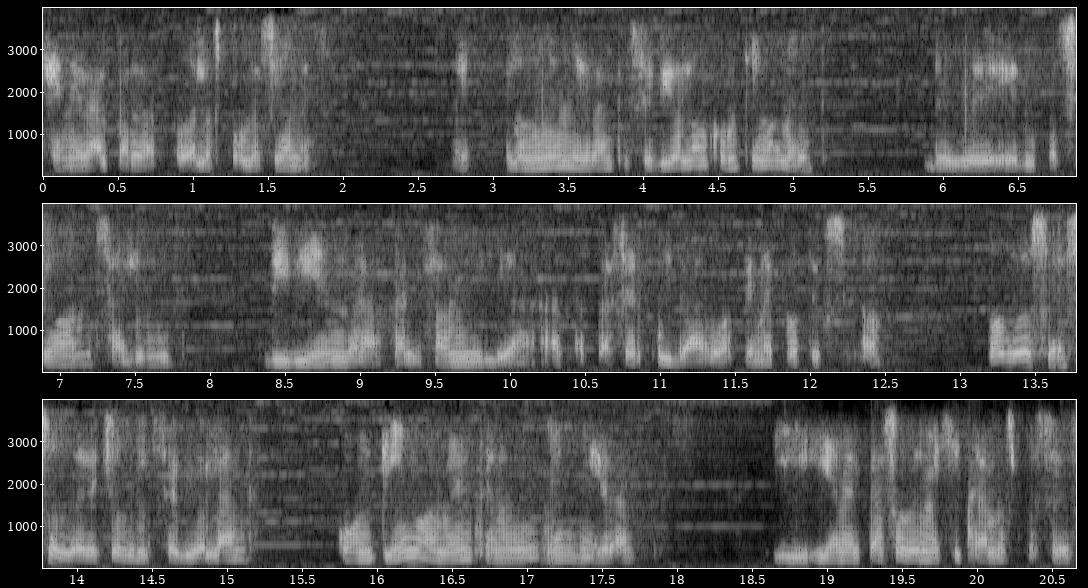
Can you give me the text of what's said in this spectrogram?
general para todas las poblaciones. Eh, los niños migrantes se violan continuamente, desde educación, salud, vivienda, a la familia, a, hacer cuidado, a tener protección. Todos esos derechos se violan continuamente en los niños migrantes. Y, en el caso de mexicanos, pues es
